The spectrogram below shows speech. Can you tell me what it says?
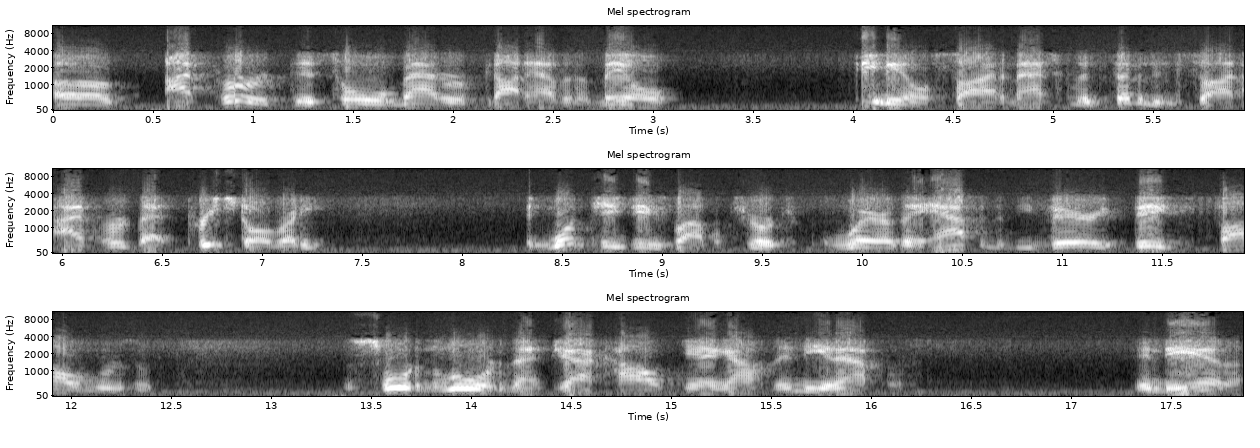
Uh, I've heard this whole matter of God having a male, female side, a masculine, feminine side. I've heard that preached already in one King James Bible church where they happen to be very big followers of the Sword of the Lord and that Jack Hyles gang out in Indianapolis, Indiana.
